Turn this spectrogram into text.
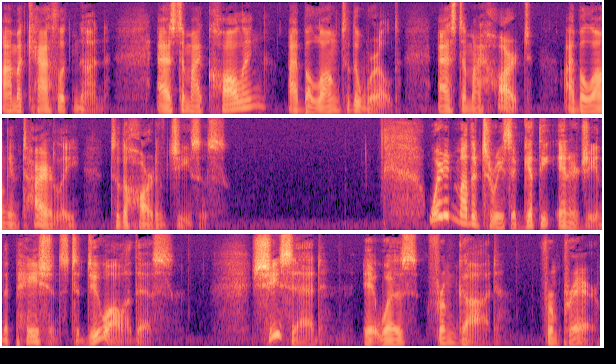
I'm a Catholic nun. As to my calling, I belong to the world. As to my heart, I belong entirely to the heart of Jesus. Where did Mother Teresa get the energy and the patience to do all of this? She said it was from God, from prayer.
